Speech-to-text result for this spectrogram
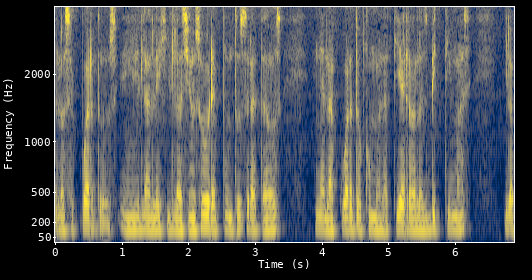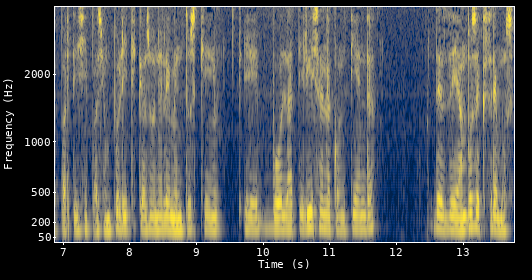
de los acuerdos, eh, la legislación sobre puntos tratados en el acuerdo como la tierra, las víctimas y la participación política son elementos que eh, volatilizan la contienda desde ambos extremos,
